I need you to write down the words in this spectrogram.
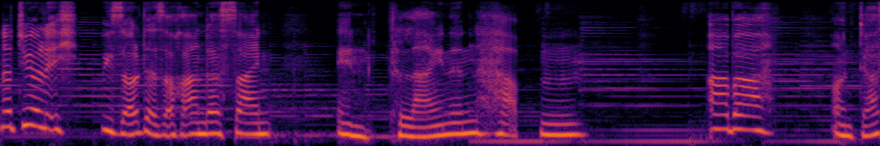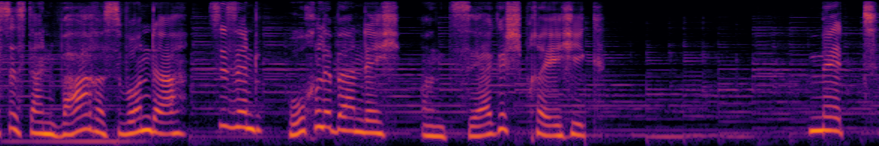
Natürlich, wie sollte es auch anders sein, in kleinen Happen. Aber, und das ist ein wahres Wunder, sie sind hochlebendig und sehr gesprächig. Mit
